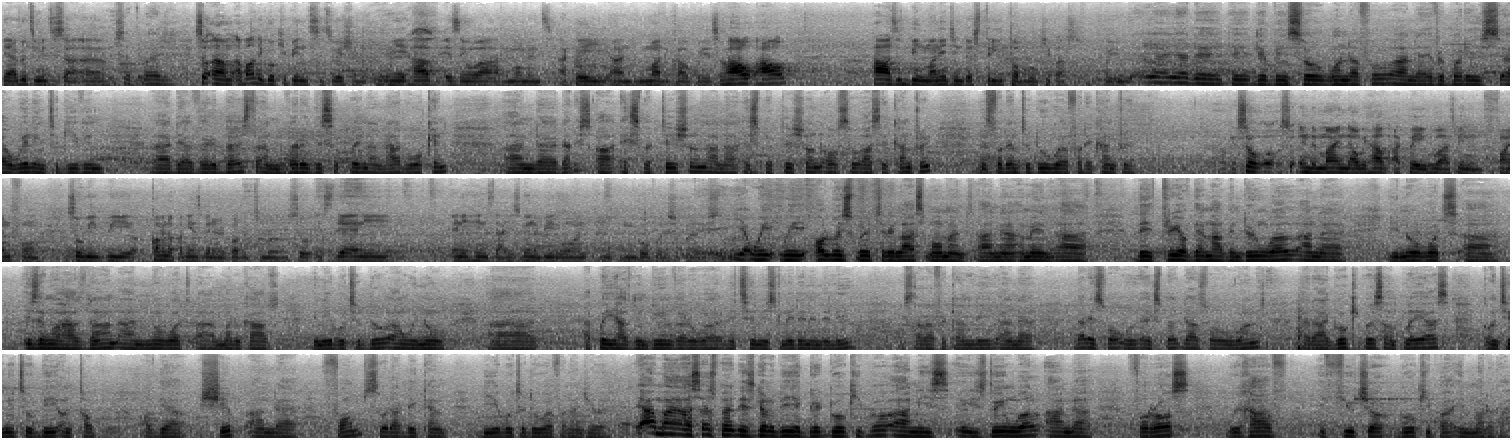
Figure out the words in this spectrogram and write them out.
Yeah, good to meet you, sir. Uh, It's a pleasure. so, um, about the goalkeeping situation, we have Ezenwa at the moment, Akpeyi and Maduka Okoye. So, how how how has it been managing those three top goalkeepers for you? Yeah, yeah, they, they, they've been so wonderful, and everybody is uh, willing to give in uh, their very best and very disciplined and hardworking. And uh, that is our expectation, and our expectation also as a country is for them to do well for the country. Okay, so so in the mind now we have Akpeyi who has been in fine form. So we we coming up against Benin Republic tomorrow. So is there any any hints that he's going to be the one and, and go for the Super tomorrow? Yeah, we, we always wait to the last moment, and uh, I mean, uh, the three of them have been doing well, and uh, you know what uh, has done, and know what uh, Maduka has been able to do, and we know uh, Akpeyi has been doing very well. The team is leading in the league, the South African League, and uh, that is what we expect. That's what we want. That our goalkeepers and players continue to be on top of their shape and uh, form, so that they can be able to do well for Nigeria. Yeah, my assessment is going to be a great goalkeeper, and he's he's doing well. And uh, for us, we have a future goalkeeper in Maduka.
